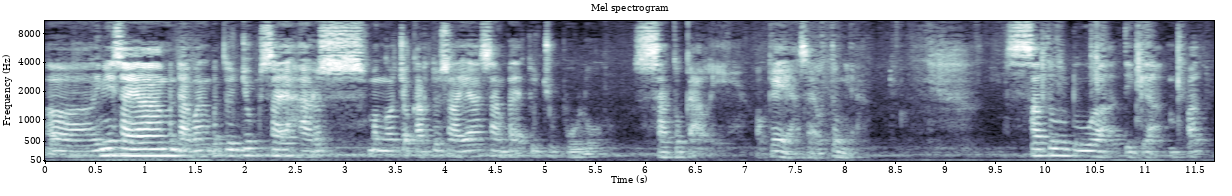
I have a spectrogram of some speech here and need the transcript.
Uh, ini saya mendapatkan petunjuk saya harus mengocok kartu saya sampai 71 kali. Oke ya, saya hitung ya. 1 2 3 4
